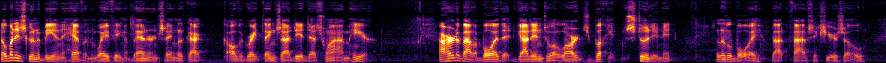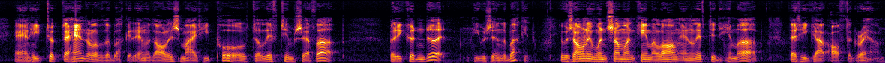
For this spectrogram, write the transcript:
Nobody's going to be in heaven waving a banner and saying, Look, I, all the great things I did, that's why I'm here. I heard about a boy that got into a large bucket and stood in it, a little boy, about five, six years old, and he took the handle of the bucket and with all his might he pulled to lift himself up, but he couldn't do it. He was in the bucket. It was only when someone came along and lifted him up that he got off the ground.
